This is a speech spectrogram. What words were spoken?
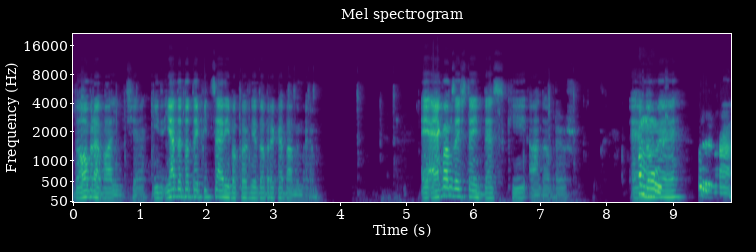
Dobra, walić cię. I jadę do tej pizzerii, bo pewnie dobre kebaby mają. Ej, a jak mam zejść z tej deski? A, dobra, już. E, Pomóż. mamy... Kurwa.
